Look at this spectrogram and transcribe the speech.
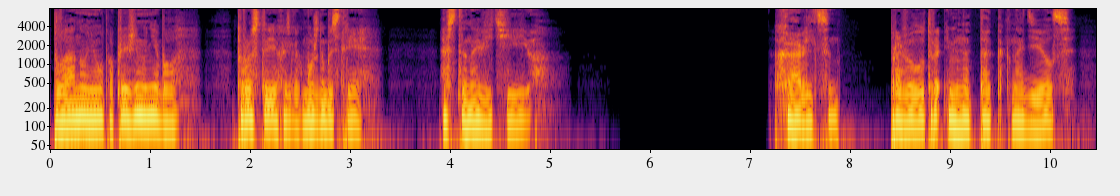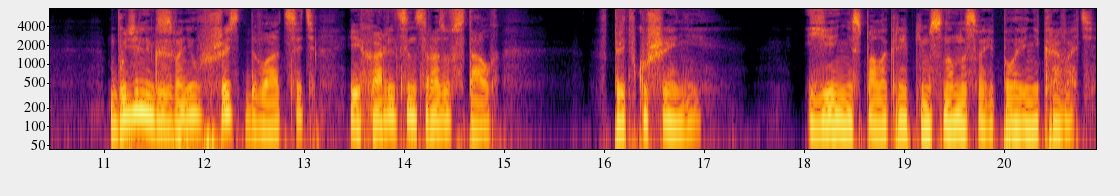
Плана у него по-прежнему не было. Просто ехать как можно быстрее. Остановить ее. Харльсон провел утро именно так, как надеялся. Будильник зазвонил в 6.20, и Харльсон сразу встал. В предвкушении. Ей не спала крепким сном на своей половине кровати.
